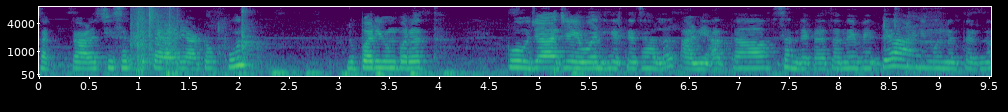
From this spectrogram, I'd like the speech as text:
सकाळची सगळी तयारी आटोपून. दुपारी येऊन परत पूजा जेवण हे ते झालं आणि आता संध्याकाळचा नैवेद्य आणि मग नंतर ना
